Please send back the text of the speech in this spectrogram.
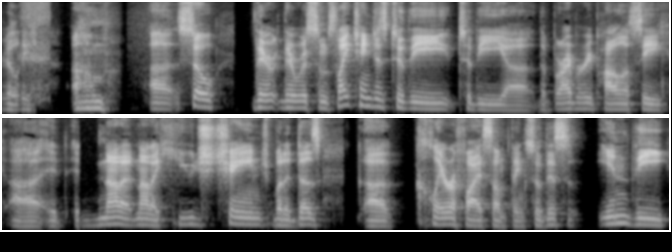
really. Um, uh, so there there was some slight changes to the to the uh, the bribery policy. Uh, it, it not a not a huge change, but it does uh, clarify something. So this in the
